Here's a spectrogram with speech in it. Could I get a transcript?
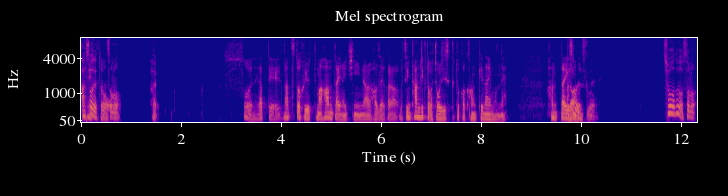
あそうです。ね、えっとそのはい。そうよね。だって、夏と冬って真反対の位置になるはずやから、別に短軸とか長軸とか関係ないもんね。反対あそ側に行く。うですねちょうどその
